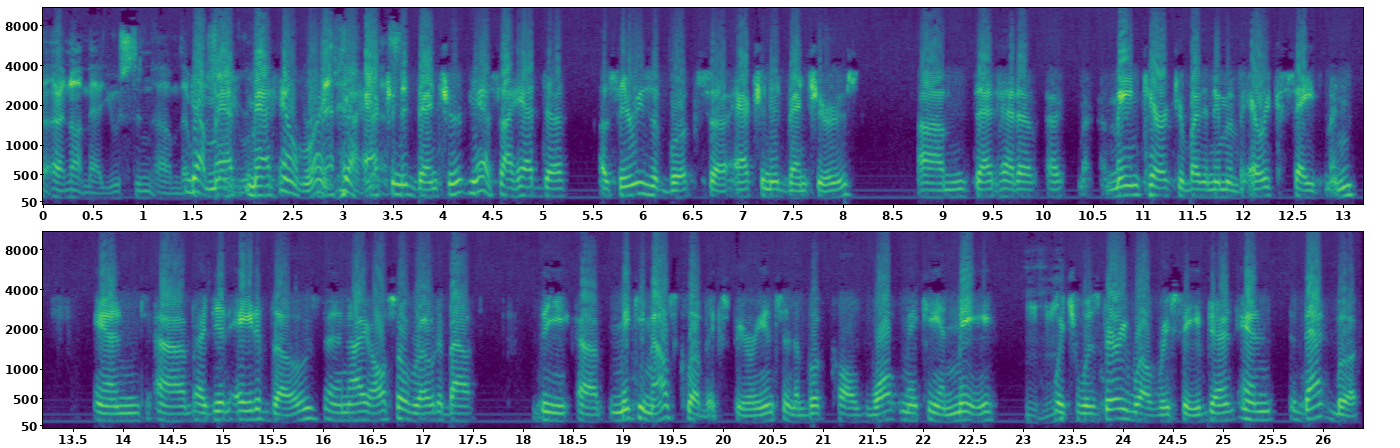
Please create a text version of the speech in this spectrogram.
uh, not Matt Houston. Um, yeah, Matt Matt Helm, right? Matt Helm, yeah, action adventure. Yes, I had uh, a series of books, uh, action adventures, um, that had a, a, a, main character by the name of Eric Saveman and uh, I did eight of those. And I also wrote about the uh, Mickey Mouse Club experience in a book called Walt, Mickey, and Me, mm-hmm. which was very well received. And, and that book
